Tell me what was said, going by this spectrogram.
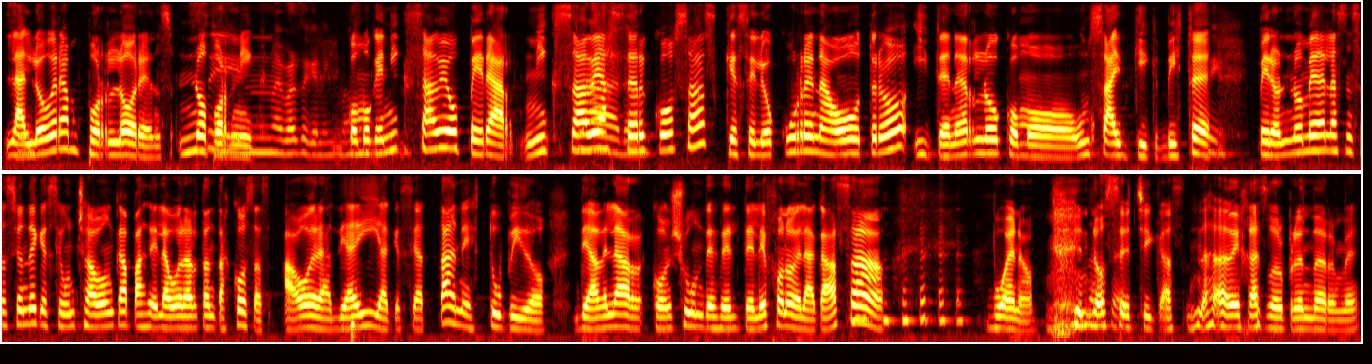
la Sí. logran por Lawrence, no por Nick. me parece que Nick no. Como que Nick sabe operar, Nick sabe Claro. hacer cosas que se le ocurren a otro y tenerlo como un sidekick, ¿viste? Sí. Pero no me da la sensación de que sea un chabón capaz de elaborar tantas cosas. Ahora, de ahí a que sea tan estúpido de hablar con Jun desde el teléfono de la casa, bueno, No no sé. sé, chicas, nada deja de sorprenderme.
